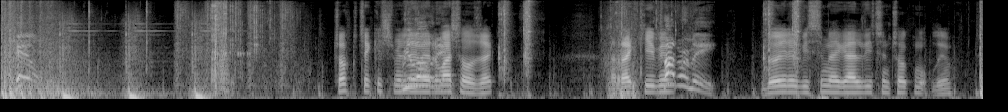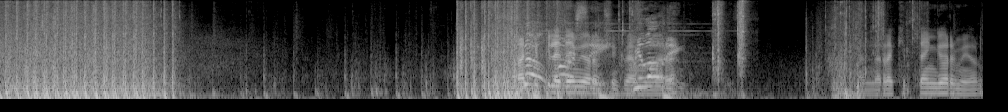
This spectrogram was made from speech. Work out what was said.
Kill. Çok çekişmeli bir maç olacak. Rakibim böyle bir isimle geldiği için çok mutluyum. Rakip bile demiyorum çünkü ben bunları. Yani rakipten görmüyorum.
